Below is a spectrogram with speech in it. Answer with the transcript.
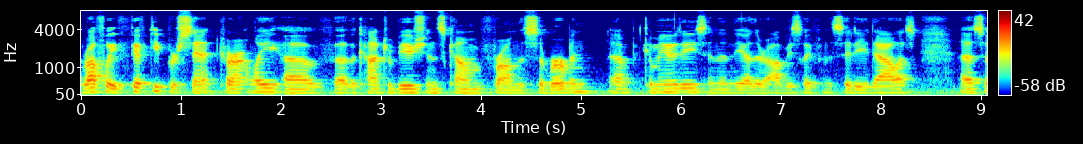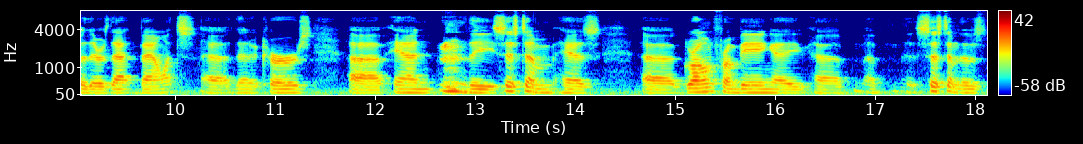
roughly 50% currently of the contributions come from the suburban communities, and then the other, obviously, from the city of Dallas. So there's that balance that occurs. Uh, and the system has uh, grown from being a, uh, a, system that was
